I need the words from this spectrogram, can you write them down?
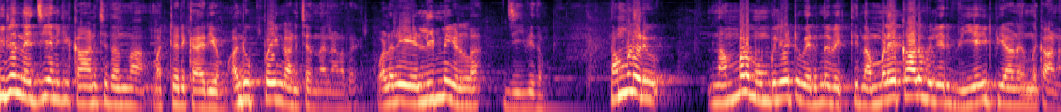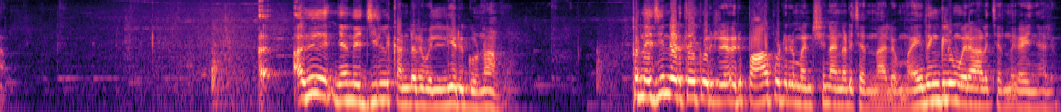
പിന്നെ നെജി എനിക്ക് കാണിച്ചു തന്ന മറ്റൊരു കാര്യം അതിന്റെ ഉപ്പയും കാണിച്ചു തന്നാണത് വളരെ എളിമയുള്ള ജീവിതം. നമ്മളൊരു നമ്മളെ മുമ്പിലോട്ട് വരുന്ന വ്യക്തി നമ്മളെക്കാളും വലിയൊരു വി ഐ പി ആണ് എന്ന് കാണാം. അത് ഞാൻ നെജിയിൽ കണ്ടൊരു വലിയൊരു ഗുണമാണ്. ഇപ്പം നെജിന്റെ അടുത്തേക്ക് ഒരു ഒരു പാവപ്പെട്ട ഒരു മനുഷ്യൻ അങ്ങോട്ട് ചെന്നാലും ഏതെങ്കിലും ഒരാൾ ചെന്ന് കഴിഞ്ഞാലും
